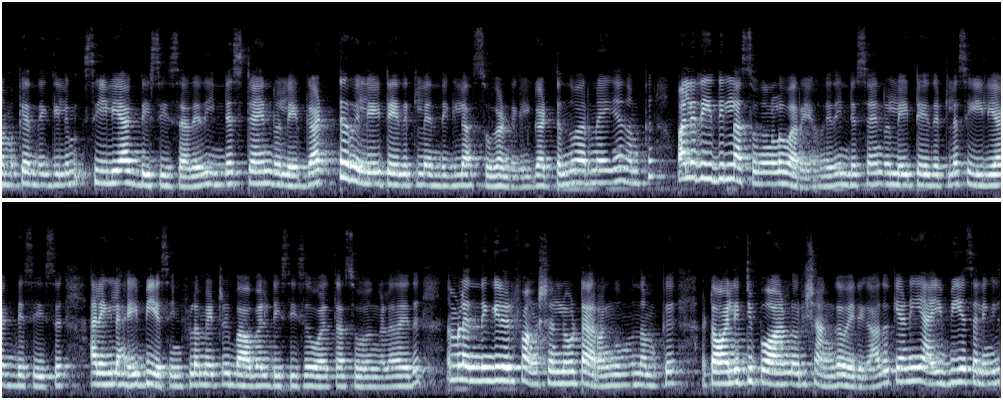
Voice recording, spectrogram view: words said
നമുക്ക് എന്തെങ്കിലും സീലിയാക് ഡിസീസ് അതായത് ഇൻഡസ്റ്റൈൻ റിലേറ്റ് ഗട്ട് റിലേറ്റ് ചെയ്തിട്ടുള്ള എന്തെങ്കിലും അസുഖം ഉണ്ടെങ്കിൽ ഗട്ട് എന്ന് പറഞ്ഞു കഴിഞ്ഞാൽ നമുക്ക് പല രീതിയിലുള്ള അസുഖങ്ങൾ പറയാം. അതായത് ഇൻഡസ്റ്റൈൻ റിലേറ്റ് ചെയ്തിട്ടുള്ള സീലിയാക് ഡിസീസ് അല്ലെങ്കിൽ I B S inflammatory bowel disease പോലത്തെ അസുഖങ്ങൾ. അതായത് നമ്മൾ എന്തെങ്കിലും ഒരു ഫംഗ്ഷനിലോട്ട് ഇറങ്ങുമ്പോൾ നമുക്ക് ടോയ്ലറ്റിൽ പോകാനുള്ള ഒരു ശങ്ക വരിക. അതൊക്കെയാണ് ഈ ഐ ബി എസ് അല്ലെങ്കിൽ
